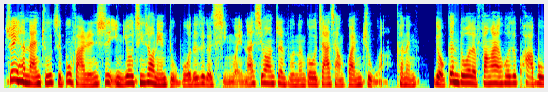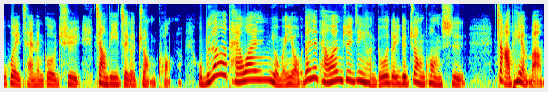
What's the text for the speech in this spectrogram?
所以很难阻止不法人士引诱青少年赌博的这个行为。那希望政府能够加强关注啊，可能有更多的方案或是跨部会才能够去降低这个状况。我不知道台湾有没有，但是台湾最近很多的一个状况是诈骗吧。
